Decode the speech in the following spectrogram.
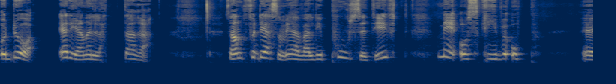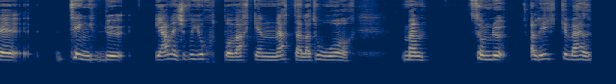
Og da er det gjerne lettere. For det som er veldig positivt med å skrive opp eh, ting du gjerne ikke får gjort på verken ett eller to år, men som du allikevel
